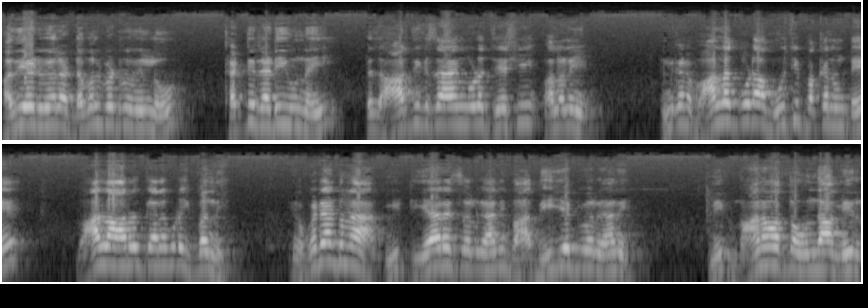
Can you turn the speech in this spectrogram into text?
పదిహేడు వేల డబుల్ బెడ్రూమ్ ఇల్లు కట్టి రెడీ ఉన్నాయి. ప్లస్ ఆర్థిక సాయం కూడా చేసి వాళ్ళని ఎందుకంటే వాళ్ళకు కూడా మూసి పక్కన ఉంటే వాళ్ళ ఆరోగ్యాలకు కూడా ఇబ్బంది. నేను ఒకటే అంటున్నా మీ టీఆర్ఎస్ వాళ్ళు కానీ బా బీజేపీ వాళ్ళు కానీ మీకు మానవత్వం ఉందా? మీరు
